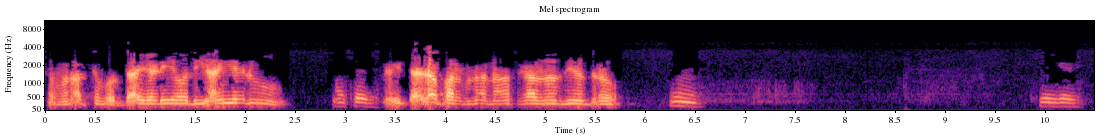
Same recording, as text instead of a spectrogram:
ਸਮਰੱਥ ਬੁੱਧਾ ਜਿਹੜੀ ਉਹਦੀ ਆਈ ਇਹਨੂੰ। ਅੱਛਾ ਜੀ। ਨਹੀਂ ਤਾਂ ਇਹਦਾ ਭਰਮ ਦਾ ਨਾਸ਼ ਕਰ ਦਿੰਦੀ ਹੂੰ। ਠੀਕ ਹਾਂ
